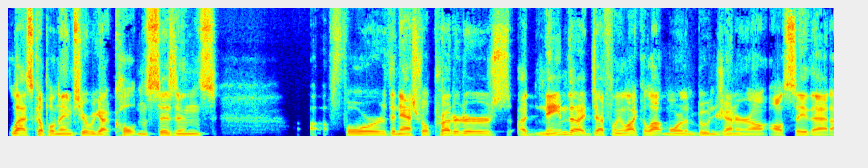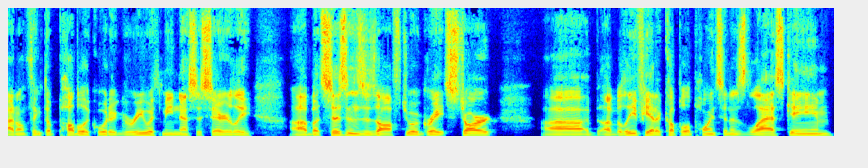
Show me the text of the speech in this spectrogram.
Last couple names here. We got Colton Sissons uh, for the Nashville Predators. A name that I definitely like a lot more than Boone Jenner. I'll, I'll say that. I don't think the public would agree with me necessarily, uh, but Sissons is off to a great start. Uh, I believe he had a couple of points in his last game.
